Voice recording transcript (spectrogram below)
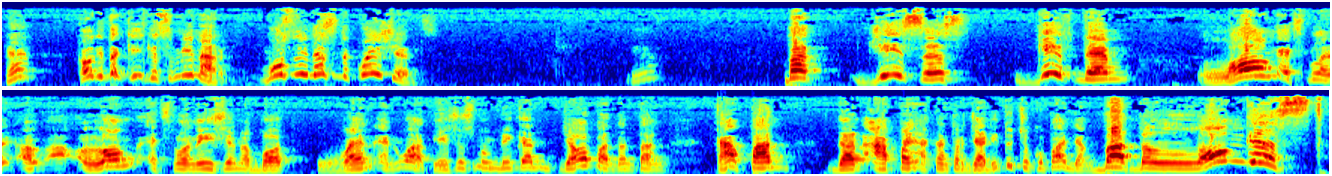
Ya, kalau kita ke seminar, mostly that's the questions. Ya, But Jesus give them long, explanation, uh, uh, long explanation about when and what. Yesus memberikan jawaban tentang kapan dan apa yang akan terjadi itu cukup panjang. But the longest,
